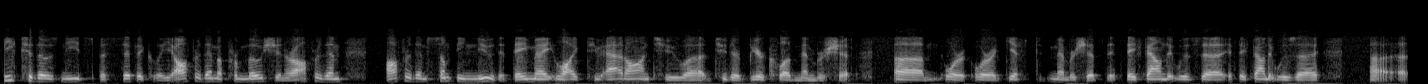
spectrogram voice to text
speak to those needs specifically. Offer them a promotion or offer them offer them something new that they might like to add on to uh, to their beer club membership um, or or a gift membership if they found it was uh, if they found it was a, uh,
